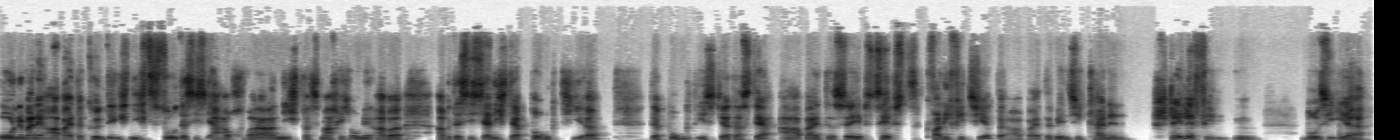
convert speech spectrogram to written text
ohne meine Arbeiter könnte ich nichts tun. Das ist ja auch wahr, nicht? Was mache ich ohne? Aber, aber das ist ja nicht der Punkt hier. Der Punkt ist ja, dass der Arbeiter selbst, selbst qualifizierte Arbeiter, wenn sie keine Stelle finden, wo sie ihr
